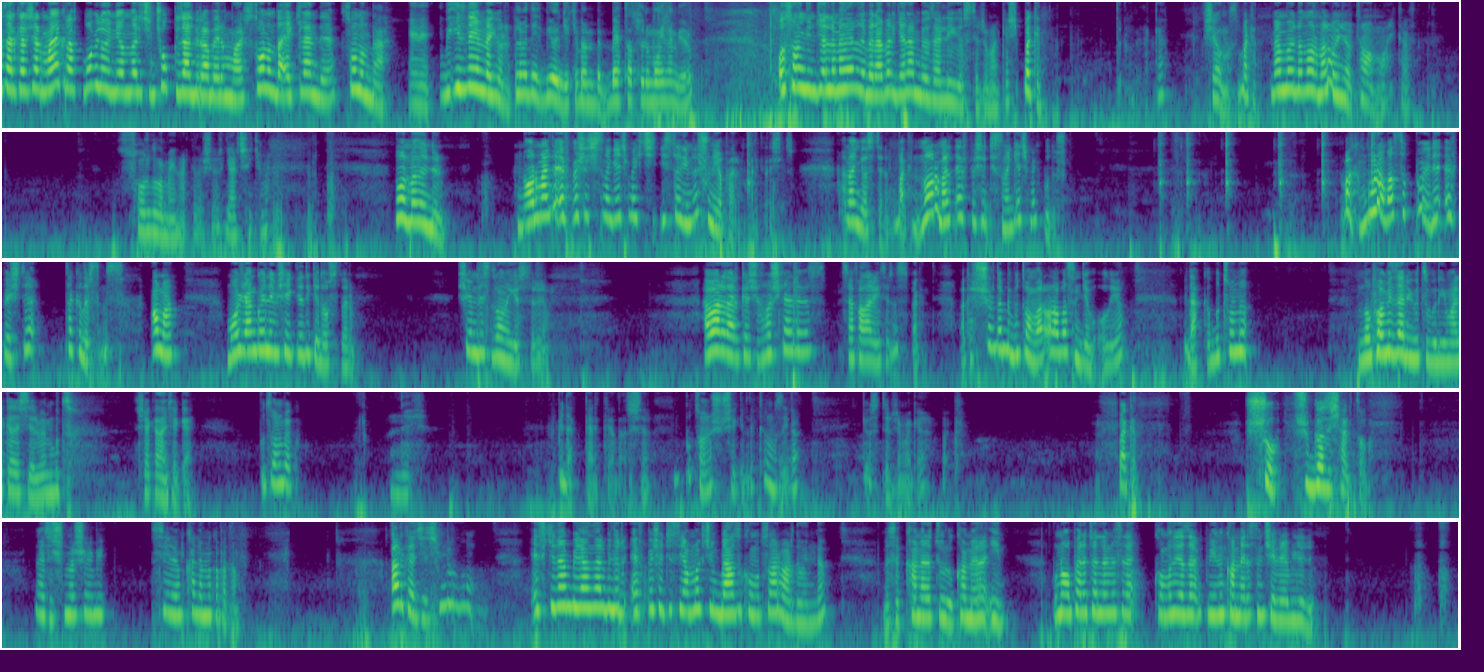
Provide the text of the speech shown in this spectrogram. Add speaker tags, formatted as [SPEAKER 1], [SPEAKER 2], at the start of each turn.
[SPEAKER 1] Evet arkadaşlar Minecraft mobil oynayanlar için çok güzel bir haberim var. Sonunda eklendi. Sonunda. Yani bir izleyin ve görün.
[SPEAKER 2] Güncelleme değil bir önceki ben be- beta sürümü oynamıyorum.
[SPEAKER 1] O son güncellemelerle beraber gelen bir özelliği göstereceğim arkadaşlar. Bakın. Durun bir dakika. Şey olmasın. Bakın. Ben böyle normal oynuyorum. Tamam Minecraft? Sorgulamayın arkadaşlar. Gerçek mi? Normal oynuyorum. Normalde F5 açısına geçmek istediğimde şunu yaparım arkadaşlar. Hemen göstereyim. Bakın normal F5 açısına geçmek budur. Bakın buna basıp böyle F5'te takılırsınız. Ama Mojang öyle bir şey ekledi ki dostlarım. Şimdi size onu göstereceğim. Ha arada arkadaşlar hoş geldiniz. Sefalar getirdiniz. Bakın. Bakın şurada bir buton var. Ona basınca oluyor. Bir dakika butonu Nopamizer YouTuber'ıyım arkadaşlar. Ben but Şakadan şaka. Butonu bak. Ne? Bir dakika arkadaşlar. Butonu şu şekilde kırmızıyla göstereceğim aga. Bak. Bakın. Şu. Şu göz işareti olan. Neyse şunları şöyle bir silelim. Kalemi kapatalım. Arkadaşlar şimdi bu eskiden bilenler bilir F5 açısı yapmak için bazı komutlar vardı oyunda. Mesela kamera turu, kamera in. Bunu operatörler mesela komutu yazarak birinin kamerasını çevirebiliyordu.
